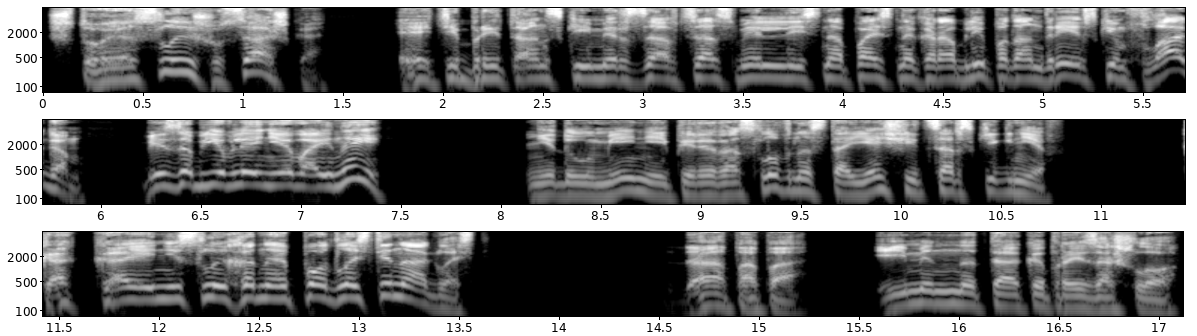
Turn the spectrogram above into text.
«Что я слышу, Сашка? Эти британские мерзавцы осмелились напасть на корабли под Андреевским флагом? Без объявления войны? Недоумение переросло в настоящий царский гнев. «Какая неслыханная подлость и наглость!» «Да, папа, именно так и произошло»,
